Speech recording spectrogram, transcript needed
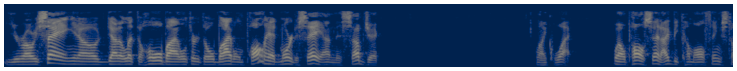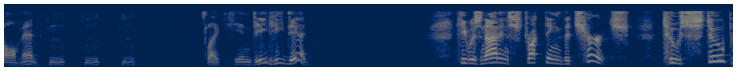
you're always saying, you know, got to let the whole Bible turn the whole Bible. And Paul had more to say on this subject. Like what? Well, Paul said, I've become all things to all men. Hmm, hmm, hmm. It's like, he, indeed, he did. He was not instructing the church to stoop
